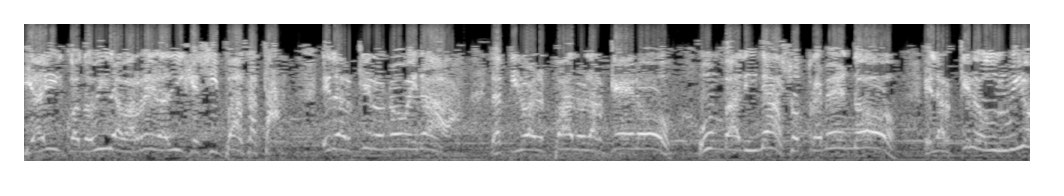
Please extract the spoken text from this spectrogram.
Y ahí cuando vi la barrera dije, si pasa está. El arquero no ve nada. La tiró al palo el arquero. Un balinazo tremendo. El arquero durmió.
